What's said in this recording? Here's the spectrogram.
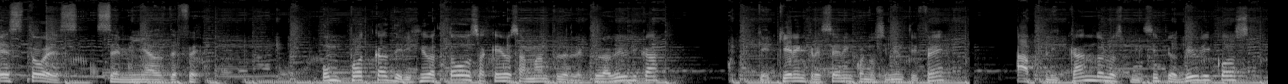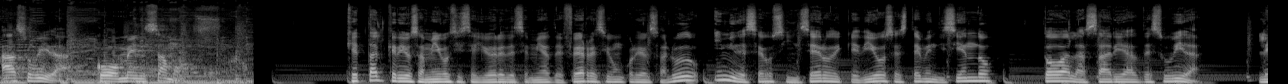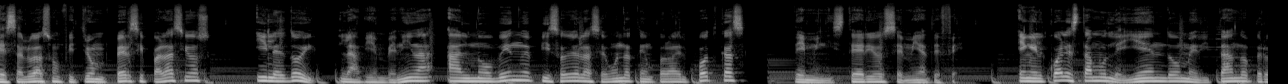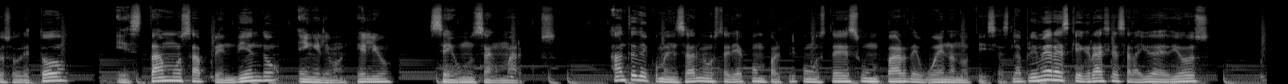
Esto es Semillas de Fe, un podcast dirigido a todos aquellos amantes de lectura bíblica que quieren crecer en conocimiento y fe, aplicando los principios bíblicos a su vida. Comenzamos. ¿Qué tal queridos amigos y seguidores de Semillas de Fe? Recibo un cordial saludo y mi deseo sincero de que Dios esté bendiciendo todas las áreas de su vida. Les saluda su anfitrión Percy Palacios y les doy la bienvenida al noveno episodio de la segunda temporada del podcast de Ministerios Semillas de Fe, en el cual estamos leyendo, meditando, pero sobre todo estamos aprendiendo en el Evangelio según San Marcos. Antes de comenzar me gustaría compartir con ustedes un par de buenas noticias. La primera es que gracias a la ayuda de Dios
